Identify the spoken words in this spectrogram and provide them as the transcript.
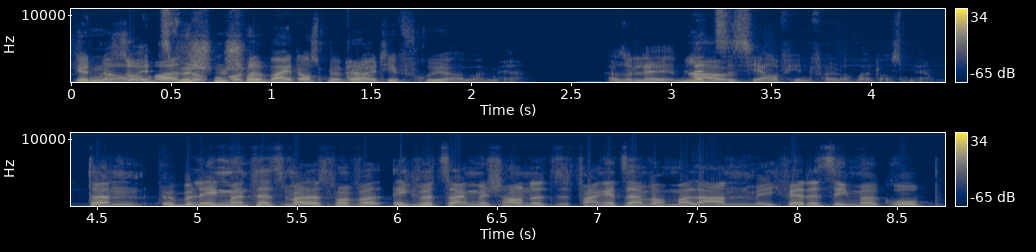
Genau, also, inzwischen also, schon weitaus mehr ja. Variety, früher aber mehr. Also le letztes Jahr auf jeden Fall noch weitaus mehr. Dann überlegen wir uns jetzt mal erstmal was. Ich würde sagen, wir schauen fangen jetzt einfach mal an. Ich werde jetzt nicht mal grob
